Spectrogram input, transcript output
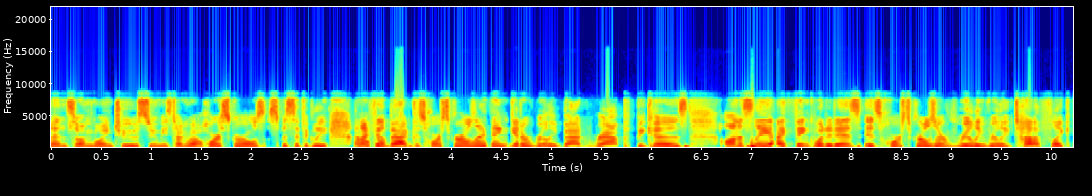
and so I'm going to assume he's talking about horse girls specifically. And I feel bad because horse girls, I think, get a really bad rap because honestly, I think what it is is horse girls are really, really tough. Like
